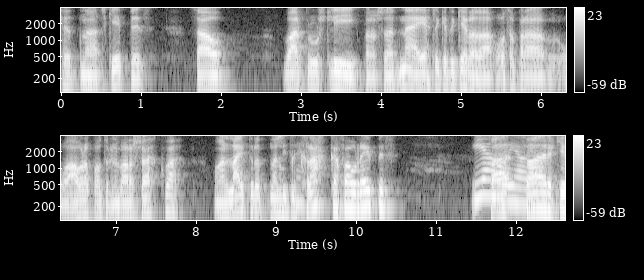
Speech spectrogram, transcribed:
hérna, skipið þá var Bruce Lee bara svo, nei, ég ætla ekki að gera það. Og bara, og árabáturinn var að sökva og hann lætur þarna lítið krakka fá reipið já, það, já, það, er ekki,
